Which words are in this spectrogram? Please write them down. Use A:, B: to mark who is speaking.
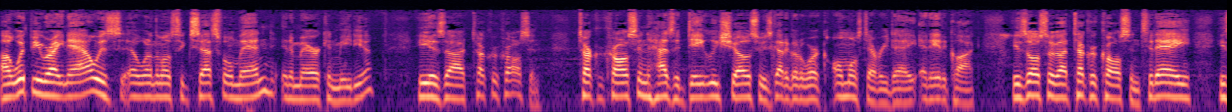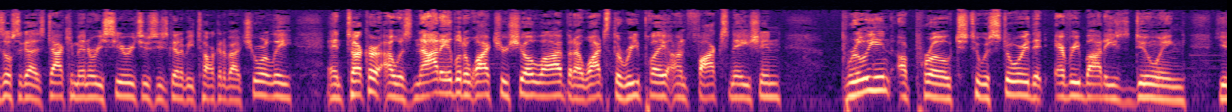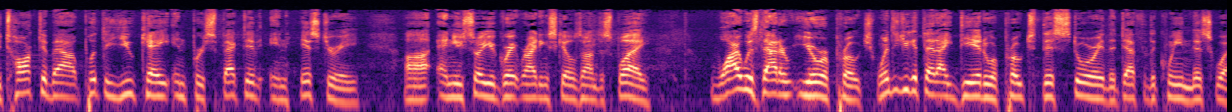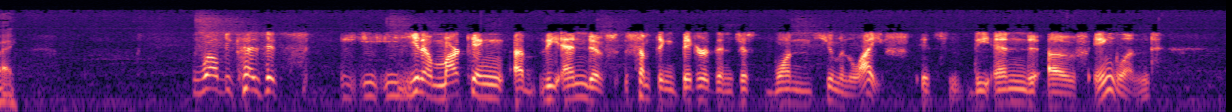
A: Uh, with me right now is uh, one of the most successful men in American media. He is uh, Tucker Carlson. Tucker Carlson has a daily show, so he's got to go to work almost every day at 8 o'clock. He's also got Tucker Carlson today. He's also got his documentary series, which he's going to be talking about shortly. And Tucker, I was not able to watch your show live, but I watched the replay on Fox Nation. Brilliant approach to a story that everybody's doing. You talked about put the UK in perspective in history uh, and you saw your great writing skills on display. Why was that a, your approach? When did you get that idea to approach this story, the death of the Queen, this way?
B: Well, because it's you know marking uh, the end of something bigger than just one human life. It's the end of England.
